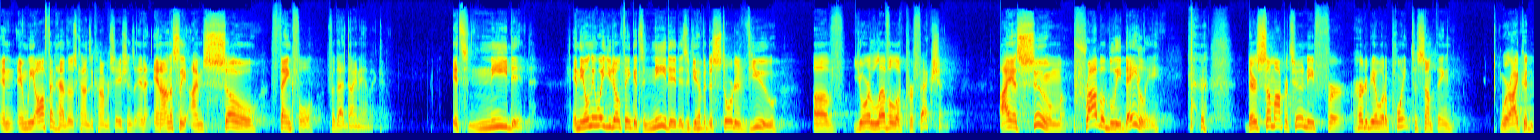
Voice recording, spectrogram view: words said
and, and we often have those kinds of conversations. And, and honestly, I'm so thankful for that dynamic. It's needed. And the only way you don't think it's needed is if you have a distorted view of your level of perfection. I assume probably daily, there's some opportunity for her to be able to point to something where I could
